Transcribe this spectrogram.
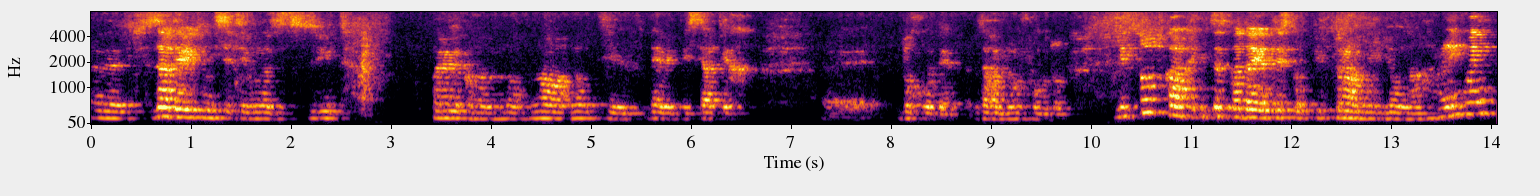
Е, За 9 місяців у нас звіт перевиконано на 0,9 е, доходи загального фонду в відсотках, і це складає десь півтора мільйона гривень.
